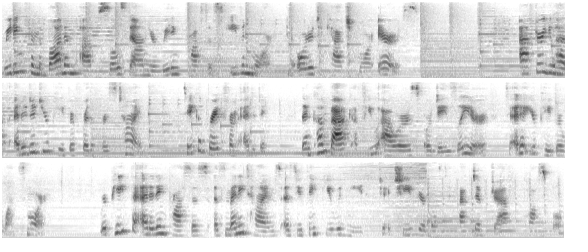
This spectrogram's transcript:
reading from the bottom up slows down your reading process even more in order to catch more errors. After you have edited your paper for the first time, take a break from editing then come back a few hours or days later to edit your paper once more. Repeat the editing process as many times as you think you would need to achieve your most effective draft possible.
